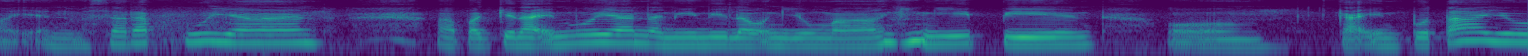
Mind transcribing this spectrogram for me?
Ayan, masarap po yan. Ah, pag kinain mo yan, naninilaw ang iyong mga ngipin. O, kain po tayo.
